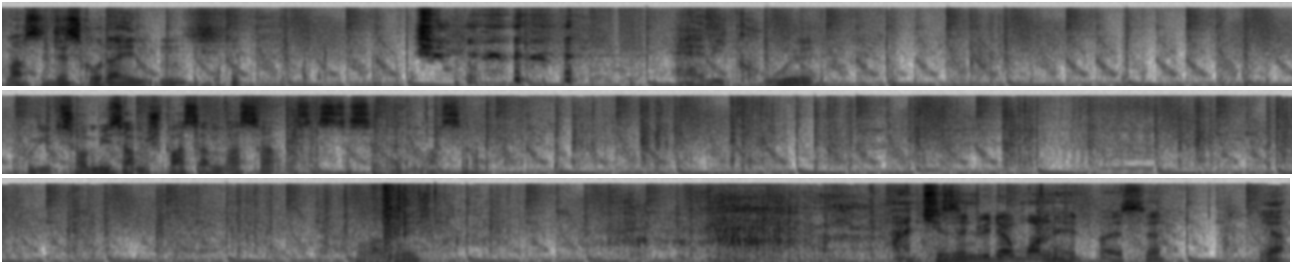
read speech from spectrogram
Machst du Disco da hinten? Hä, wie cool. Cool, die Zombies haben Spaß am Wasser. Was ist das denn da im Wasser? Vorsicht. Manche sind wieder One-Hit, weißt du? Ja.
